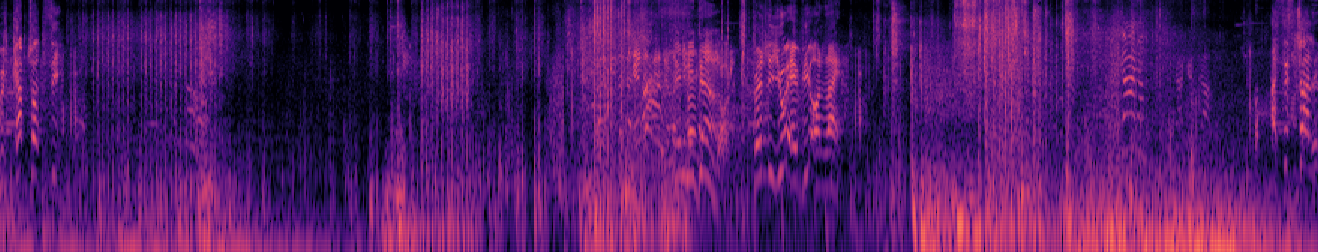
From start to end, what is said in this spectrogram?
We've captured C. Enemy at the Enemy electronics down. Friendly UAV online. Got him! Assist Charlie.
